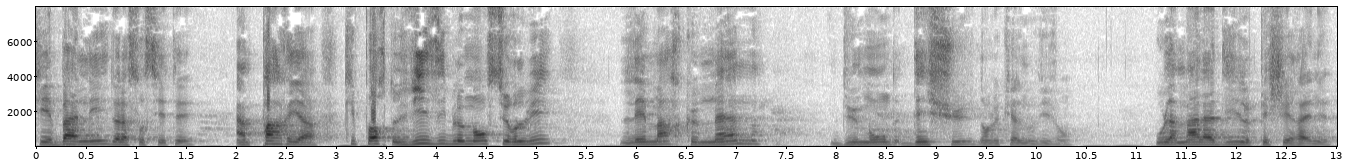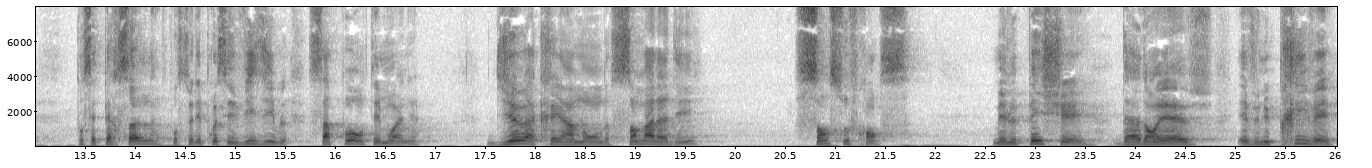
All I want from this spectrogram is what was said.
qui est banni de la société, un paria qui porte visiblement sur lui les marques mêmes du monde déchu dans lequel nous vivons, où la maladie, le péché règne. Pour cette personne, pour ce lépreux, c'est visible, sa peau en témoigne. Dieu a créé un monde sans maladie, sans souffrance, mais le péché d'Adam et Ève est venu priver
